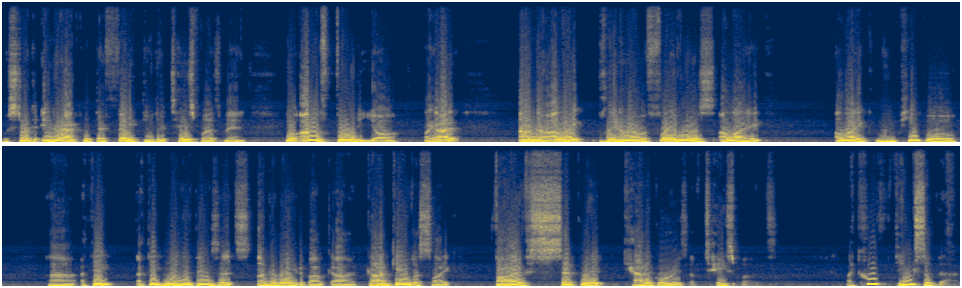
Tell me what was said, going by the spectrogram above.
would start to interact with their faith through their taste buds, man. Yo, I'm a foodie, y'all. Like I, I don't know. I like playing around with flavors. I like, I like when people. Uh, I think I think one of the things that's underrated about God, God gave us like five separate categories of taste buds. Like who thinks of that?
